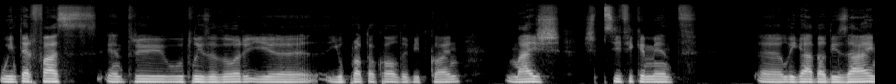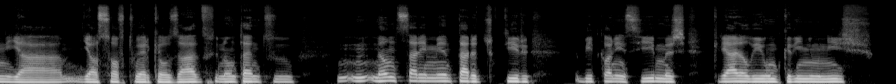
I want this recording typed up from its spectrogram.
o interface entre o utilizador e, a, e o protocolo da Bitcoin, mais especificamente uh, ligado ao design e, à, e ao software que é usado, não tanto, não necessariamente estar a discutir Bitcoin em si, mas criar ali um bocadinho um nicho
